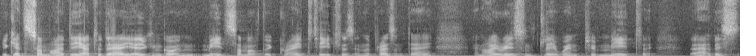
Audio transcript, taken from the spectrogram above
You get some idea today, yeah, you can go and meet some of the great teachers in the present day. And I recently went to meet uh, uh, this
